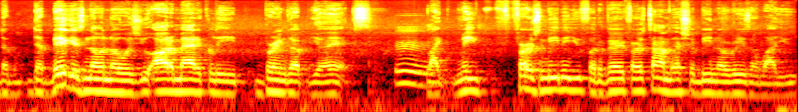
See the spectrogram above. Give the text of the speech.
the the biggest no no is you automatically bring up your ex. Mm. Like me first meeting you for the very first time, there should be no reason why you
